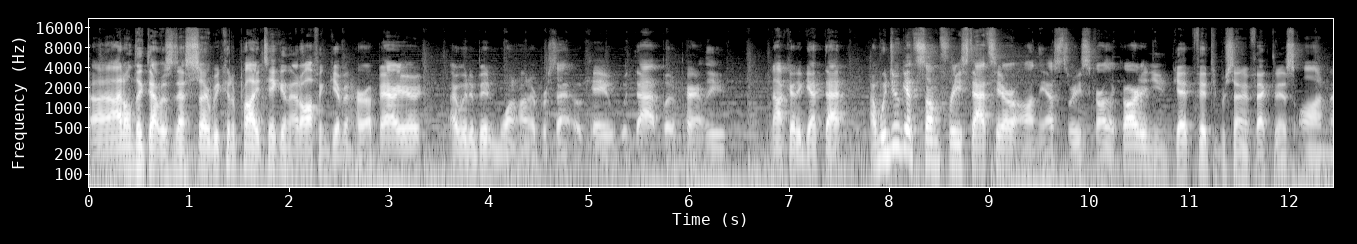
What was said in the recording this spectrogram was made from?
uh, I don't think that was necessary. We could have probably taken that off and given her a barrier. I would have been 100% okay with that, but apparently not going to get that. And we do get some free stats here on the S3 Scarlet Garden. You get 50% effectiveness on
